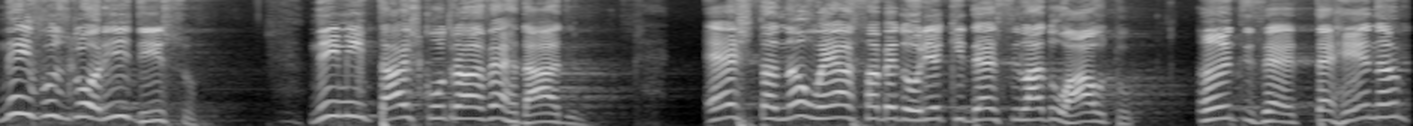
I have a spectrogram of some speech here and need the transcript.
nem vos glorie disso, nem mintais contra a verdade esta não é a sabedoria que desce lá do alto, antes é terrena,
